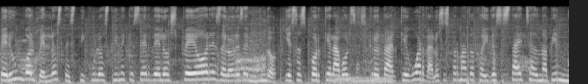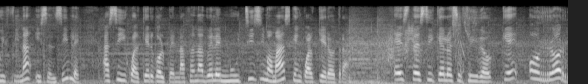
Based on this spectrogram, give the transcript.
pero un golpe en los testículos tiene que ser de los peores dolores del mundo. Y eso es porque la bolsa escrotal que guarda los espermatozoides está hecha de una piel muy fina y sensible. Así cualquier golpe en la zona duele muchísimo más que en cualquier otra. Este sí que lo he sufrido. ¡Qué horror!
